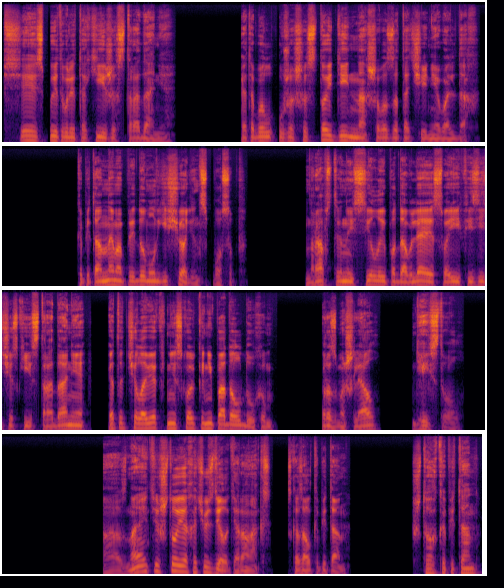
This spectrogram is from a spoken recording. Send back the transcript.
Все испытывали такие же страдания. Это был уже шестой день нашего заточения во льдах. Капитан Немо придумал еще один способ. Нравственной силой подавляя свои физические страдания, этот человек нисколько не падал духом, размышлял, действовал. «А знаете, что я хочу сделать, Аронакс?» — сказал капитан. «Что, капитан?»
